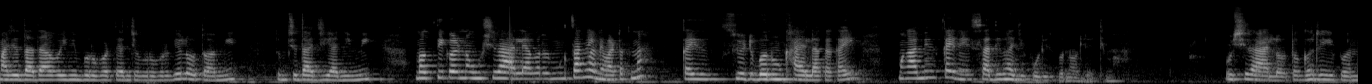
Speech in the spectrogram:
माझ्या दादा वहिनीबरोबर त्यांच्याबरोबर गेलो होतो आम्ही. तुमची दाजी आणि मी. मग तिकडनं उशिरा आल्यावर मग चांगलं नाही वाटत ना? काही स्वीट बनवून खायला का काही? मग आम्ही काही नाही साधी भाजी पोळीच बनवली होती मग. उशिरा आलो होतो घरी पण.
